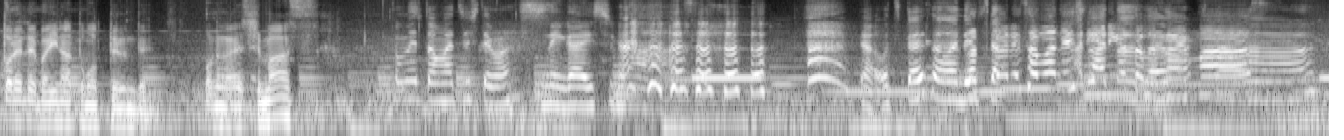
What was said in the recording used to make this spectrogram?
撮れればいいなと思ってるんでお願いします。コメントお待ちしてます。お願いします。じゃあお疲れ様でおした。疲れ様でした。ありがとうございます。す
